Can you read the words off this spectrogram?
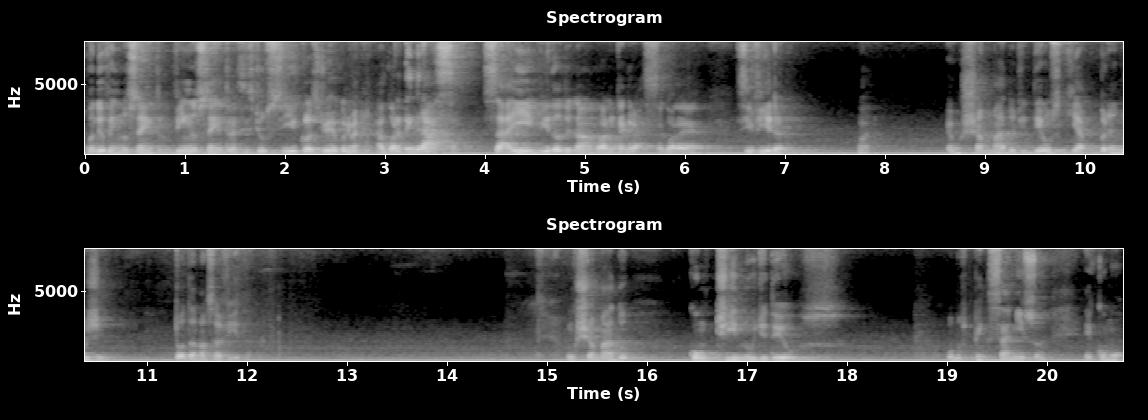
quando eu venho no centro. Vim no centro, assisti o ciclo, assisti o recolhimento. Agora tem graça. Saí, vida do. Não, agora não tem graça. Agora é, se vira é um chamado de Deus que abrange toda a nossa vida. Um chamado contínuo de Deus. Vamos pensar nisso. É como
